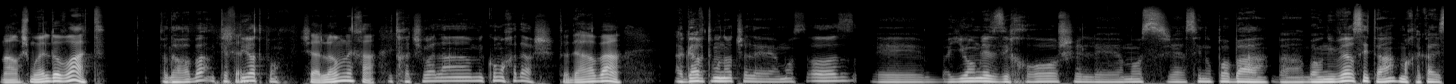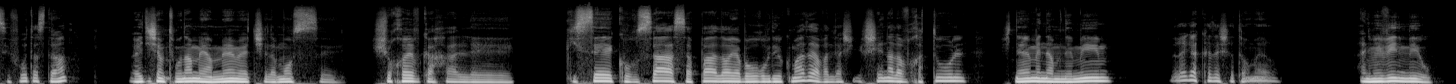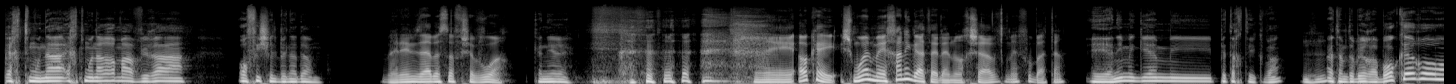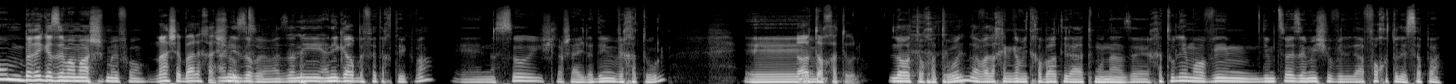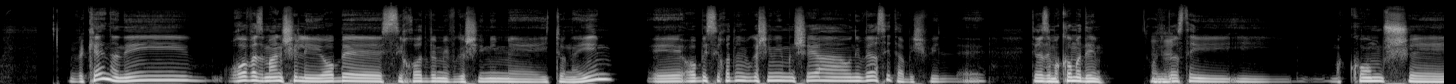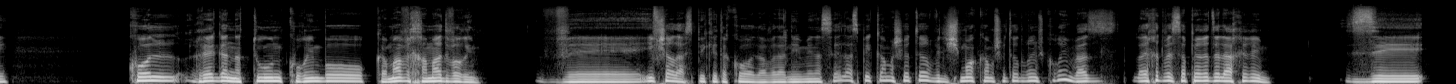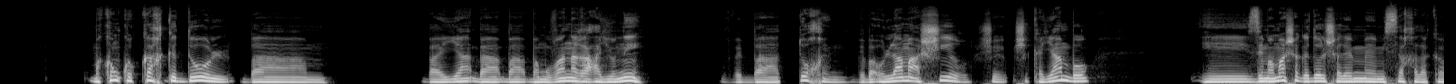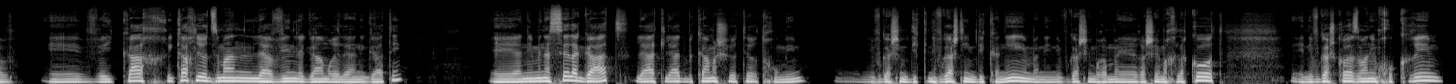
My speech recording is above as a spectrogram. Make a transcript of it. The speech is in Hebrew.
מר שמואל דוברת. תודה רבה, כיף ש- להיות פה. שלום לך, התחדשו על המיקום החדש. תודה רבה. אגב, תמונות של אה, עמוס עוז, אה, ביום לזכרו של אה, עמוס שעשינו פה ב, ב, באוניברסיטה, מחלקה לספרות עשתה, ראיתי שם תמונה מהממת של עמוס שוכב ככה על אה, כיסא, כורסה, ספה, לא היה ברור בדיוק מה זה, אבל יש- ישן עליו חתול, שניהם מנמנמים. זה רגע כזה שאתה אומר, אני מבין מי הוא. איך תמונה, איך תמונה מעבירה אופי של בן אדם, מעניין אם זה היה בסוף שבוע. כנראה. אה, אוקיי, שמואל, מהיכן הגעת אלינו עכשיו? מאיפה באת? אה, אני מגיע מפתח תקווה. מהמם. אתה מדבר הבוקר או ברגע זה ממש מאיפה? מה שבא לך, שוט. אני זורם, אז אני, אני גר בפתח תקווה, אה, נשוי, שלושה ילדים וחתול. אה, לא אותו חתול. לא אותו חתול, אבל לכן גם התחברתי לתמונה. זה חתולים אוהבים למצוא איזה מישהו ולהפוך אותו לספה. וכן, אני רוב הזמן שלי או בשיחות ומפגשים עם אה, עיתונאים, או בשיחות ומפגשים עם אנשי האוניברסיטה בשביל... אה, תראה, זה מקום מדהים. האוניברסיטה היא, היא מקום שכל רגע נתון קורים בו כמה וכמה דברים. ואי אפשר להספיק את הכל, אבל אני מנסה להספיק כמה שיותר ולשמוע כמה שיותר דברים שקורים, ואז ללכת ולספר את זה לאחרים. זה מקום כל כך גדול ב... ב... ב... ב... במובן הרעיוני ובתוכן ובעולם העשיר ש... שקיים בו, זה ממש הגדול שלם אה, מסך חלקיו. אה, וייקח ייקח לי עוד זמן להבין לגמרי לאן הגעתי. אה, אני מנסה לגעת לאט-לאט בכמה שיותר תחומים. אה, נפגש עם נפגשתי עם דיקנים, אני נפגש עם ראשי מחלקות, אה, נפגש כל הזמן עם חוקרים,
